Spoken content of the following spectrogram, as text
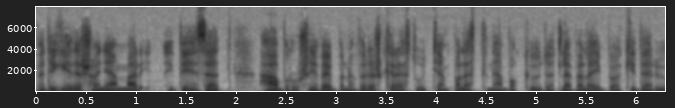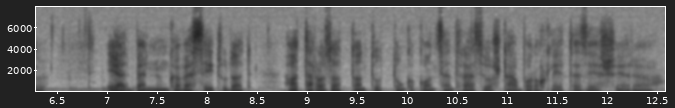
Pedig édesanyám már idézett, háborús években a Vöröskereszt útján Palesztinába küldött leveleiből kiderül, élt bennünk a veszélytudat, határozottan tudtunk a koncentrációs táborok létezéséről.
